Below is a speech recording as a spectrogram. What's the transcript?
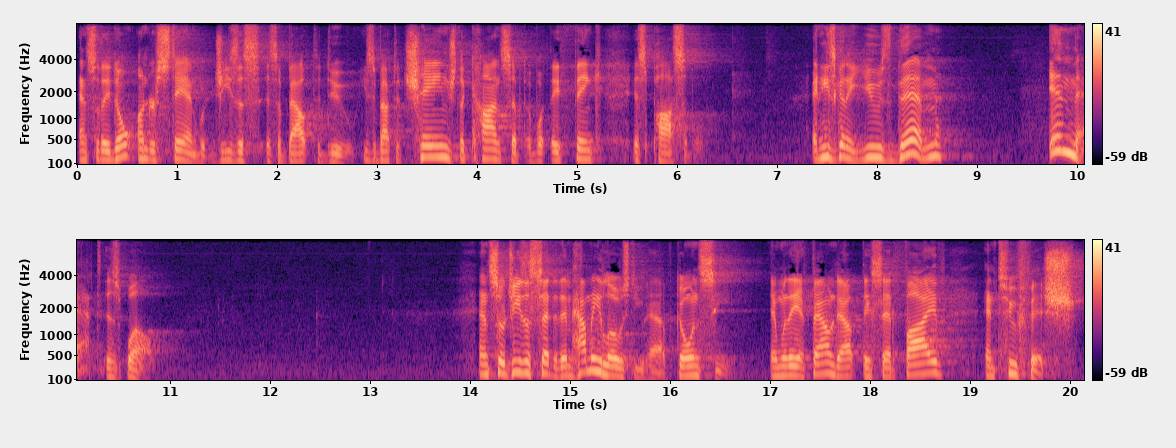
And so they don't understand what Jesus is about to do. He's about to change the concept of what they think is possible. And he's going to use them in that as well. And so Jesus said to them, How many loaves do you have? Go and see. And when they had found out, they said, Five and two fish.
